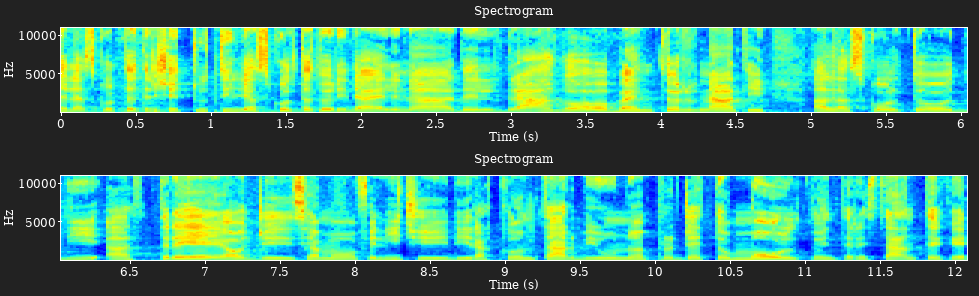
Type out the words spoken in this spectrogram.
Tutte le ascoltatrici e tutti gli ascoltatori da Elena del Drago, bentornati all'ascolto di A3. Oggi siamo felici di raccontarvi un progetto molto interessante che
